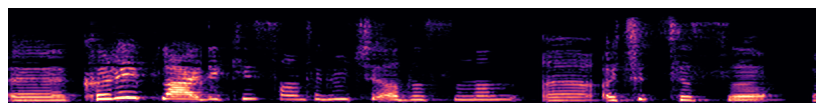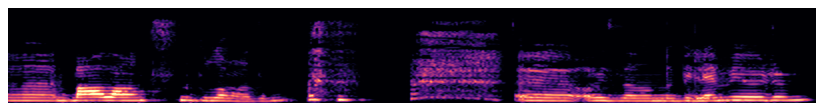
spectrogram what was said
Ee, Karayipler'deki Santa Lucia adasının e, açıkçası e, bağlantısını bulamadım. e, o yüzden onu bilemiyorum.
